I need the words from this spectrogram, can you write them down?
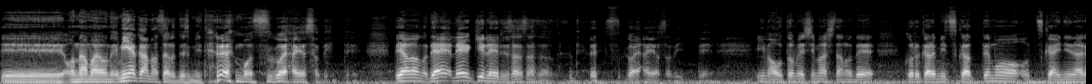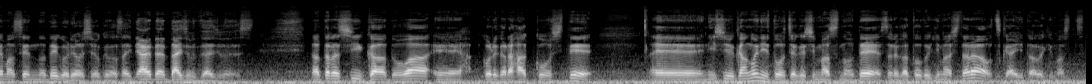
えー、お名前をね、宮川勝です、みたいな。もうすごい速さで言って。電話番号、で、090333。すごい速さで言って。今お止めしましたので、これから見つかってもお使いになれませんのでご了承ください。あ大丈夫です、大丈夫です。新しいカードは、えーこれから発行して、え2週間後に到着しますので、それが届きましたらお使いいただきます。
